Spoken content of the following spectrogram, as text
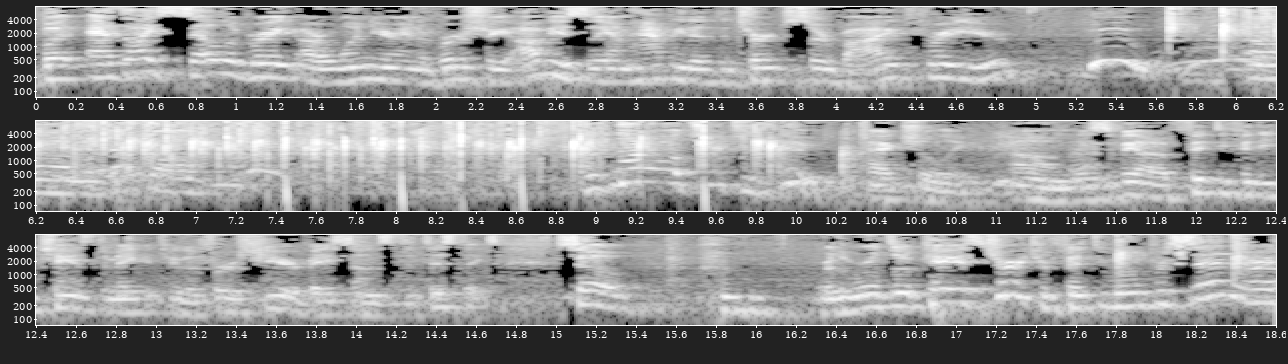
but as I celebrate our one year anniversary, obviously I'm happy that the church survived for a year. Woo! Um, that's all. Not churches do, actually. Um, there's about a 50 50 chance to make it through the first year based on statistics. So, we're the world's okayest church. We're 51% or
